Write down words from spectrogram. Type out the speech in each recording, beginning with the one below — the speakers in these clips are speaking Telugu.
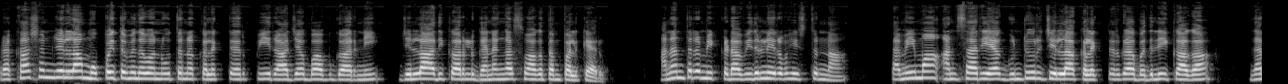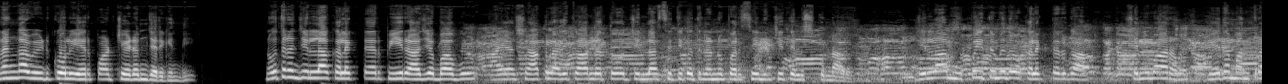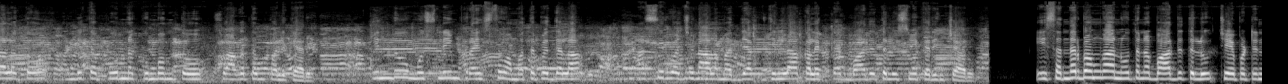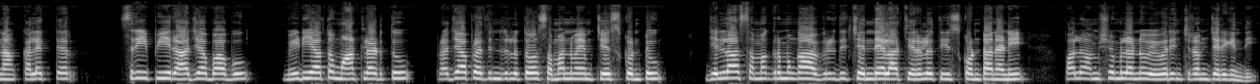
ప్రకాశం జిల్లా ముప్పై తొమ్మిదవ నూతన కలెక్టర్ పి రాజాబాబు గారిని జిల్లా అధికారులు ఘనంగా స్వాగతం పలికారు. అనంతరం ఇక్కడ విధులు నిర్వహిస్తున్న తమీమా అన్సారియా గుంటూరు జిల్లా కలెక్టర్గా బదిలీ కాగా ఘనంగా వీడ్కోలు ఏర్పాటు చేయడం జరిగింది. నూతన జిల్లా కలెక్టర్ పి రాజబాబు ఆయా శాఖల అధికారులతో జిల్లా స్థితిగతులను పరిశీలించి తెలుసుకున్నారు. జిల్లా ముప్పై తొమ్మిదవ కలెక్టర్గా శనివారం వేద మంత్రాలతో పండిత పూర్ణ కుంభంతో స్వాగతం పలికారు. హిందూ ముస్లిం క్రైస్తవ మత పెద్దల ఆశీర్వచనాల మధ్య జిల్లా కలెక్టర్ బాధ్యతలు స్వీకరించారు. ఈ సందర్భంగా నూతన బాధ్యతలు చేపట్టిన కలెక్టర్ శ్రీ పి రాజాబాబు మీడియాతో మాట్లాడుతూ ప్రజాప్రతినిధులతో సమన్వయం చేసుకుంటూ జిల్లా సమగ్రంగా అభివృద్ధి చెందేలా చర్యలు తీసుకుంటానని పలు అంశములను వివరించడం జరిగింది.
